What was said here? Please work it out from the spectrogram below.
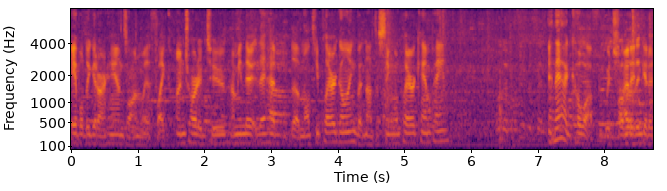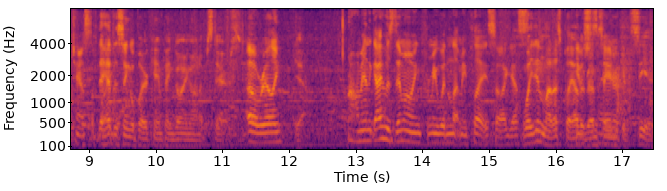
able to get our hands on with, like Uncharted 2. I mean, they, they had the multiplayer going, but not the single player campaign. And they had co-op, which I didn't they- get a chance to. Play. They had the single player campaign going on upstairs. Oh, really? Yeah. Oh man, the guy who was demoing for me wouldn't let me play, so I guess. Well, he didn't let us play either, but I'm saying you could see it.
